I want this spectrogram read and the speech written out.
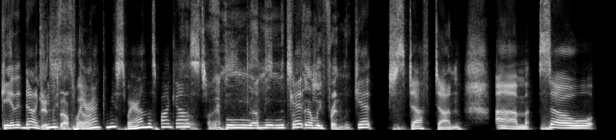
get it done. Get Can we stuff swear? done. Can we swear on this podcast? I mean, I mean, it's Get- family friendly. get stuff done. Um, so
